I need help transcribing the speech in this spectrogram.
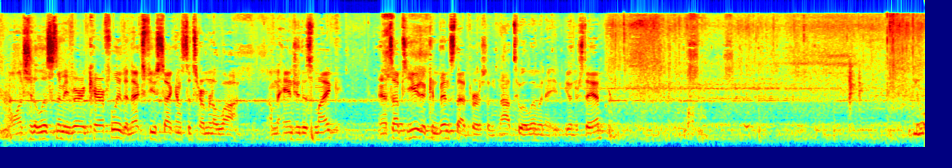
I want you to listen to me very carefully. The next few seconds determine a lot. I'm going to hand you this mic, and it's up to you to convince that person not to eliminate you. You understand? You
